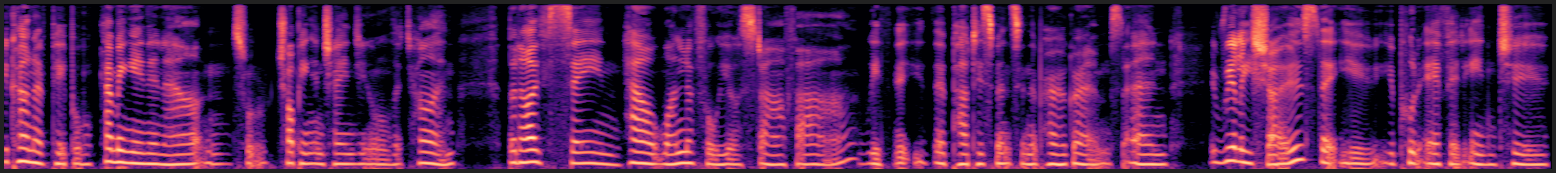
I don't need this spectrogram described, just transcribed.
You can't have people coming in and out and sort of chopping and changing all the time. But I've seen how wonderful your staff are with the participants in the programs and it really shows that you, you put effort into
